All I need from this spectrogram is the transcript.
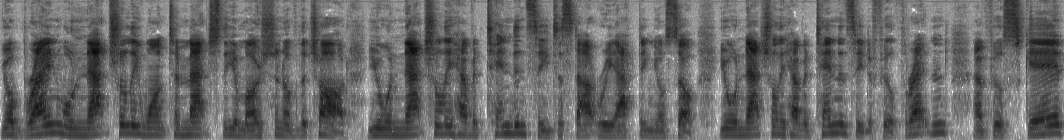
Your brain will naturally want to match the emotion of the child. You will naturally have a tendency to start reacting yourself. You will naturally have a tendency to feel threatened and feel scared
